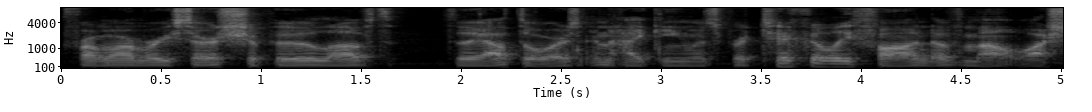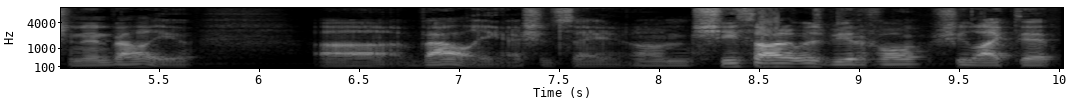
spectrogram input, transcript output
from our research, Chaput loved the outdoors and hiking, was particularly fond of Mount Washington Valley. Uh, Valley, I should say. Um, she thought it was beautiful. She liked it.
